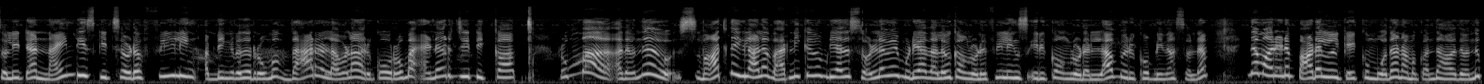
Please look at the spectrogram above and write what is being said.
சொல்லிட்டேன் நைன்டிஸ் கிட்ஸோட ஃபீலிங் அப்படிங்கிறது ரொம்ப வேற லெவலாக இருக்கும். ரொம்ப எனர்ஜெட்டிக்காக ரொம்ப அதை வந்து வார்த்தைகளால் வர்ணிக்கவே முடியாது சொல்லவே முடியாத அளவுக்கு அவங்களோட ஃபீலிங்ஸ் இருக்கும் அவங்களோட லவ் இருக்கும் அப்படின்னு தான் சொல்கிறேன் இந்த மாதிரியான பாடல்கள் கேட்கும்போது தான் நமக்கு வந்து அது வந்து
